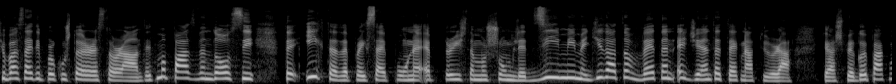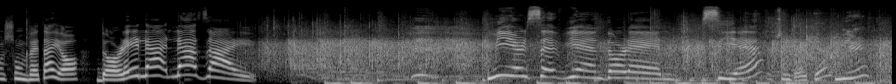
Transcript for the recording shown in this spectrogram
që pastaj t'i përkushtohej restorantit. Më pas vendosi të ikte dhe prej kësaj pune e tërhiqte më shumë leximi, megjithatë veten e gjente tek natyra. Të na shpjegojë pak më shumë vetë ajo, Dorela Lazaj! Mirë se vjen Dorel. Si je? Përshëndetje. Mirë.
